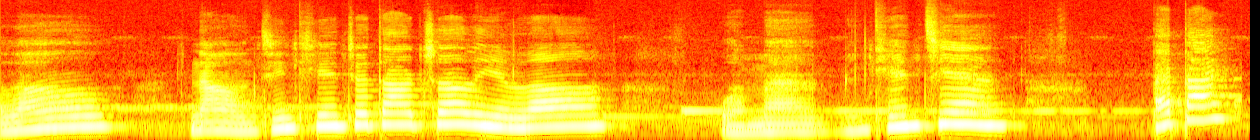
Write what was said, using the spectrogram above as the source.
喽，那我们今天就到这里了，我们明天见，拜拜。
